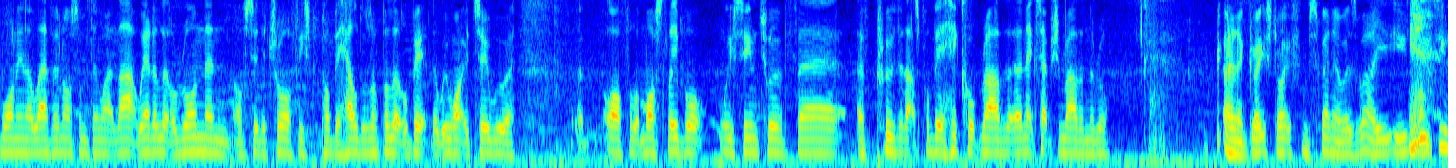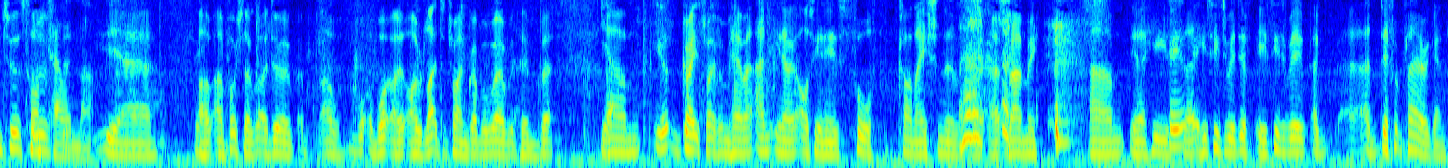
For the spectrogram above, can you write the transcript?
one in 11 or something like that we had a little run then obviously the trophies probably held us up a little bit that we wanted to we were awful at Mossley, but we seem to have uh, have proved that that's probably a hiccup rather than an exception rather than the rule. And a great strike from Spenno as well. You, you, you seem to have sort Don't of tell him that. Yeah. Unfortunately, I've got to do. A, I, I would like to try and grab a word with him, but yeah, um, great strike from him, and you know, obviously in his fourth carnation of uh, Rami, um, you know, he's uh, he seems to be a diff- he seems to be a, a, different player again.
